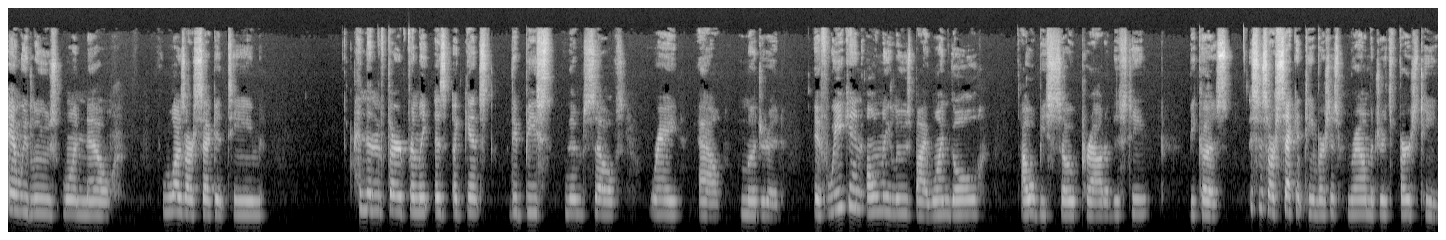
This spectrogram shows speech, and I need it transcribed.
And we lose 1 0. Was our second team. And then the third friendly is against the beasts themselves, Real Madrid. If we can only lose by one goal, I will be so proud of this team because this is our second team versus Real Madrid's first team.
